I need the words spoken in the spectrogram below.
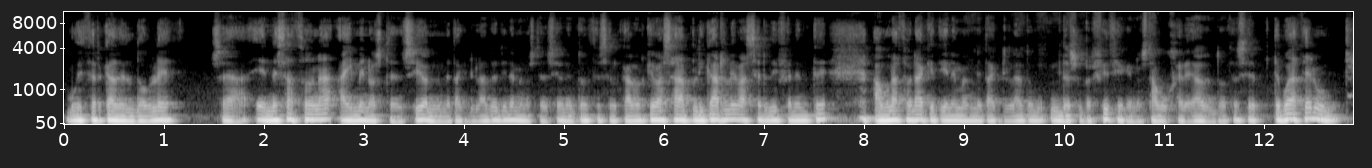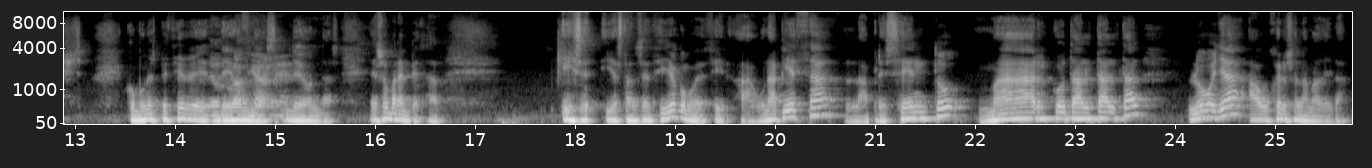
muy cerca del doblez, o sea, en esa zona hay menos tensión, el metacrilato tiene menos tensión, entonces el calor que vas a aplicarle va a ser diferente a una zona que tiene más metacrilato de superficie, que no está agujereado. Entonces eh, te puede hacer un, como una especie de, ondas, de ondas. Eso para empezar. Y, y, es tan sencillo como decir, hago una pieza, la presento, marco tal, tal, tal, luego ya agujeros en la madera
